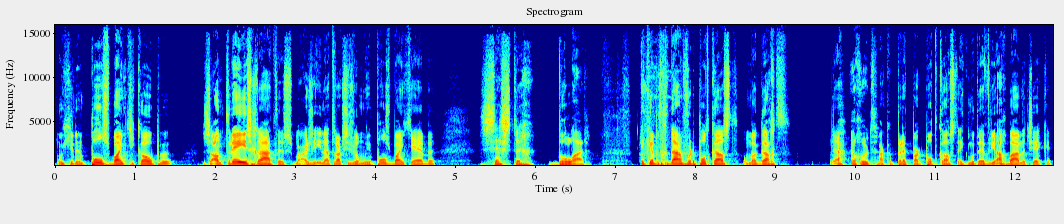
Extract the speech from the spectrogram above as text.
moet je een polsbandje kopen. Dus de entree is gratis, maar als je in attracties wil, moet je een polsbandje hebben. 60 dollar. Ik heb het gedaan voor de podcast, omdat ik dacht, Heel goed. maak een pretpark podcast, ik moet even die achtbanen checken.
